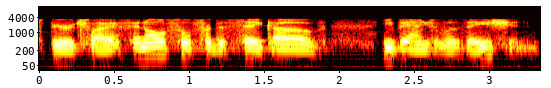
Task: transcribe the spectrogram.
spiritual life, and also for the sake of evangelization.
